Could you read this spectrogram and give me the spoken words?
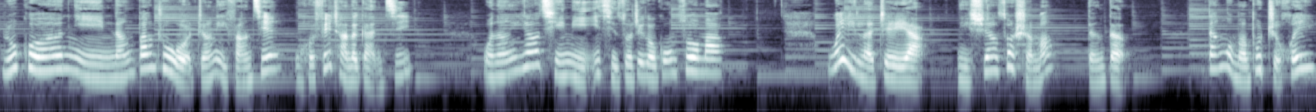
如果你能帮助我整理房间，我会非常的感激。我能邀请你一起做这个工作吗？为了这样，你需要做什么？等等。当我们不指挥，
